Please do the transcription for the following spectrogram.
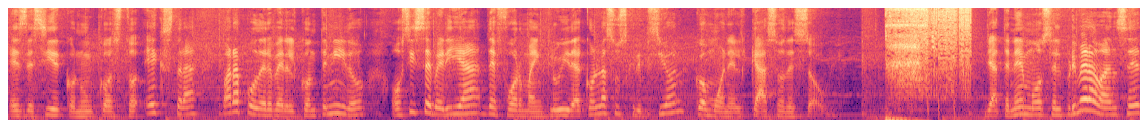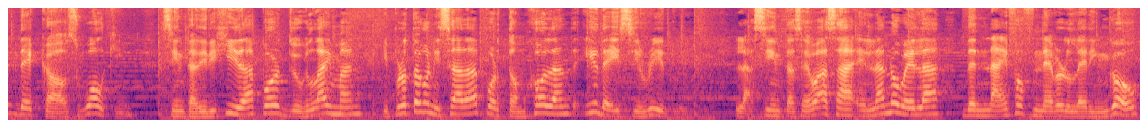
es decir, con un costo extra para poder ver el contenido, o si se vería de forma incluida con la suscripción como en el caso de Soul. Ya tenemos el primer avance de Chaos Walking, cinta dirigida por Doug Lyman y protagonizada por Tom Holland y Daisy Ridley. La cinta se basa en la novela The Knife of Never Letting Go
